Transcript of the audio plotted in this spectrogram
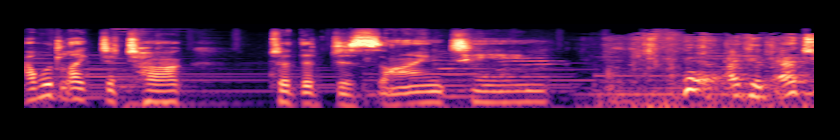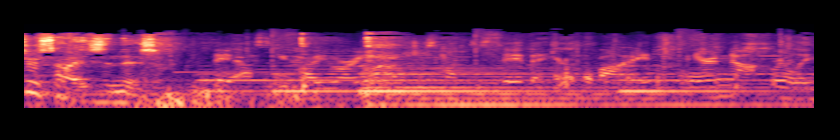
I would like to talk to the design team. Oh, I can exercise in this. They ask you how you are, you just have to say that you're fine, and you're not really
